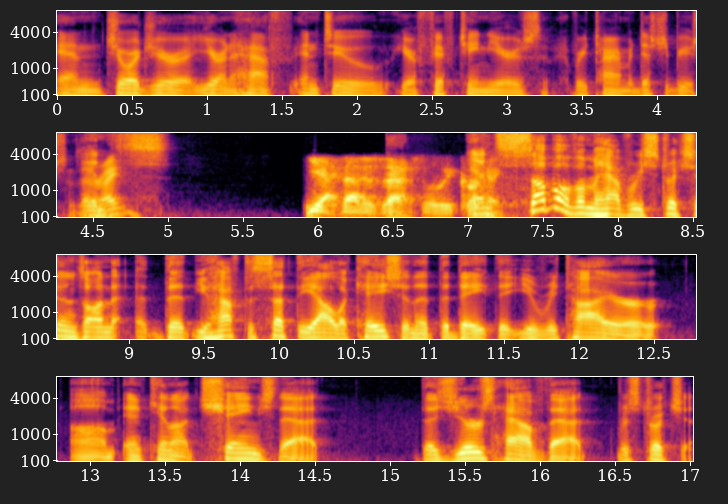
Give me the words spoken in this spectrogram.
And George, you're a year and a half into your 15 years of retirement distributions. Is that And right? s- Yeah, that is Got it. absolutely correct. And some of them have restrictions on that you have to set the allocation at the date that you retire um, and cannot change that. Does yours have that restriction?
